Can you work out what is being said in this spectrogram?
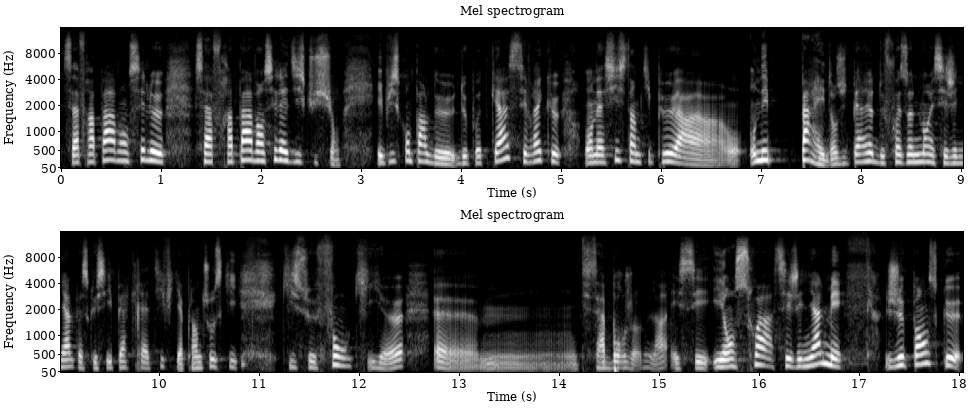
ça ne fera, pas avancer fera pas avancer la discussion. Et puisqu'on parle de, de podcast, c'est vrai qu'on assiste un petit peu à... On est pareil, dans une période de foisonnement, et c'est génial parce que c'est hyper créatif, il y a plein de choses qui, qui se font, qui euh, euh, ça bourgeonne là, et, c'est, et en soi, c'est génial, mais je pense que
